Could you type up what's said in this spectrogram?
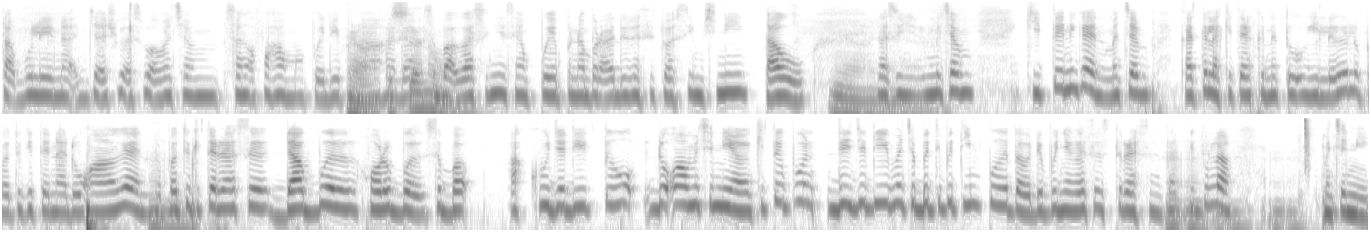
tak boleh nak judge juga sebab macam sangat faham apa dia pernah Ya, hadap. Sebab tu. rasanya siapa yang pernah berada dalam situasi macam ni tahu. Ya, ya, rasanya macam kita ni kan macam katalah kita dah kena teruk gila lepas tu kita nak doa kan. Lepas tu kita rasa double horrible sebab aku jadi teruk doa macam ni lah. kita pun dia jadi macam bertimpa-timpa tau. Dia punya rasa stres ni. tapi itulah. macam ni.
